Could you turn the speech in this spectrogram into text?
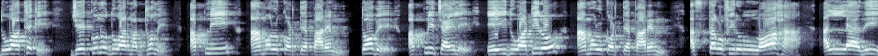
দোয়া থেকে যে কোনো দোয়ার মাধ্যমে আপনি আমল করতে পারেন। তবে আপনি চাইলে এই দোয়াটিরও আমল করতে পারেন। আস্তাগফিরুল্লাহ আল্লাযী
